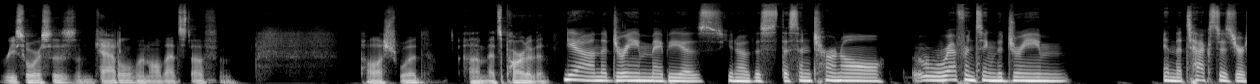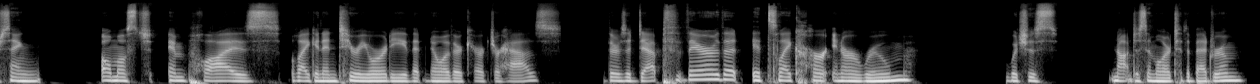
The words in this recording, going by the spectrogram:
resources and cattle and all that stuff and polished wood. Um, it's part of it. Yeah, and the dream maybe is you know this this internal referencing the dream in the text, as you're saying, almost implies like an interiority that no other character has. There's a depth there that it's like her inner room, which is not dissimilar to the bedroom.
